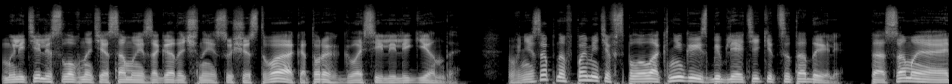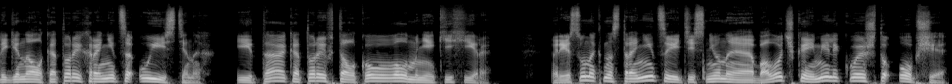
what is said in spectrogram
Мы летели словно те самые загадочные существа, о которых гласили легенды. Внезапно в памяти всплыла книга из библиотеки Цитадели, та самая оригинал которой хранится у истинных, и та, которой втолковывал мне Кихира. Рисунок на странице и тесненная оболочка имели кое-что общее,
